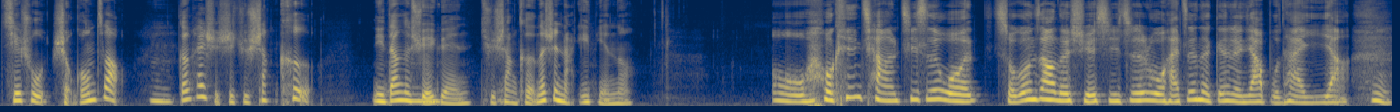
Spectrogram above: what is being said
接触手工皂，嗯，刚开始是去上课，你当个学员去上课，那是哪一年呢？哦，我跟你讲，其实我手工皂的学习之路还真的跟人家不太一样。嗯，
